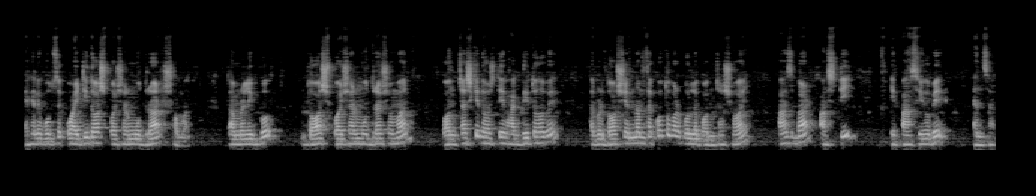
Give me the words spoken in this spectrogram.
এখানে বলছে কয়টি? দশ পয়সার মুদ্রার সমান। তো আমরা লিখব দশ পয়সার মুদ্রা সমান পঞ্চাশকে দশ দিয়ে ভাগ দিতে হবে। তারপর দশের নামটা কতবার বললে পঞ্চাশ হয়? পাঁচবার। পাঁচটি। এই পাঁচই হবে অ্যান্সার।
